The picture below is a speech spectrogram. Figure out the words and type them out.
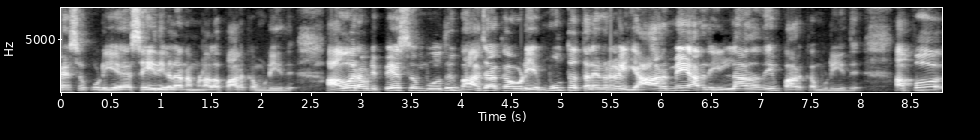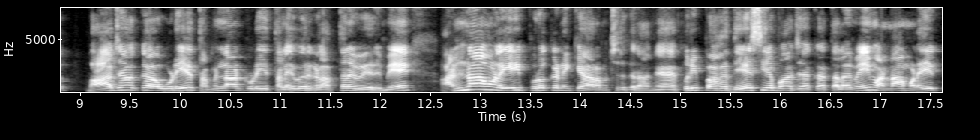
பேசக்கூடிய செய்திகளை நம்மளால் பார்க்க முடியுது. அவர் அப்படி பேசும்போது பாஜகவுடைய மூத்த தலைவர்கள் யாருமே அதில் இல்லாததையும் பார்க்க முடியுது. அப்போது பாஜகவுடைய தமிழ்நாட்டுடைய தலைவர்கள் அத்தனை பேருமே அண்ணாமலையை புறக்கணிக்க ஆரம்பிச்சிருக்கிறாங்க. குறிப்பாக தேசிய பாஜக தலைமையும் அண்ணாமலையை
